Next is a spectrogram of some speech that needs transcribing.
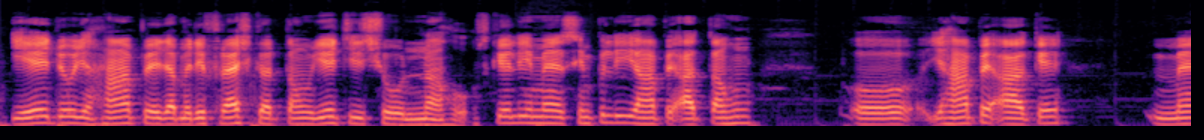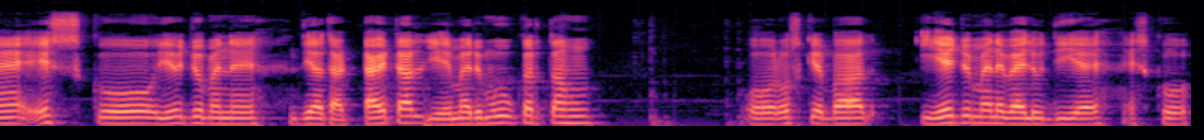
ये जो यहाँ पे जब मैं रिफ़्रेश करता हूँ, ये चीज़ शो ना हो। उसके लिए मैं सिंपली यहाँ पे आता हूँ और यहाँ पे आके मैं इसको, ये जो मैंने दिया था टाइटल ये मैं रिमूव करता हूँ और उसके बाद ये जो मैंने वैल्यू दी है, इसको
